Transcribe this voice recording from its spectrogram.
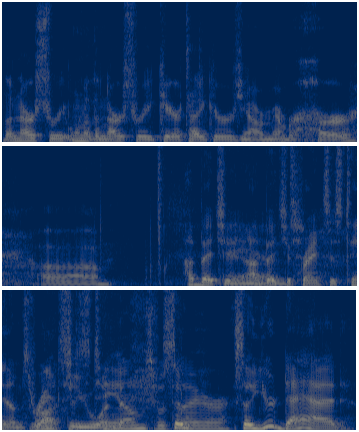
the nursery, one of the nursery caretakers. You know, I remember her. Um, I bet you. I bet you Francis Timms Francis you one day. Timms was so, there. So your dad.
